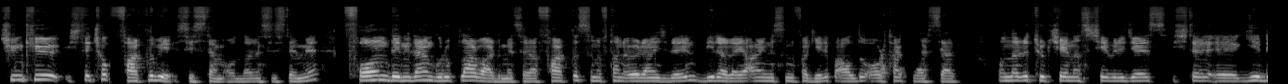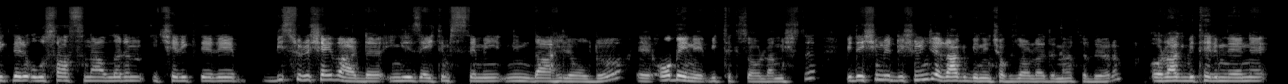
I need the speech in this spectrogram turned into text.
Çünkü işte çok farklı bir sistem onların sistemi. Form denilen gruplar vardı mesela. Farklı sınıftan öğrencilerin bir araya aynı sınıfa gelip aldığı ortak dersler Onları Türkçe'ye nasıl çevireceğiz? İşte e, girdikleri ulusal sınavların içerikleri bir sürü şey vardı İngiliz eğitim sisteminin dahil olduğu. E, o beni bir tık zorlamıştı. Bir de şimdi düşününce rugby'nin çok zorladığını hatırlıyorum. O rugby terimlerini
